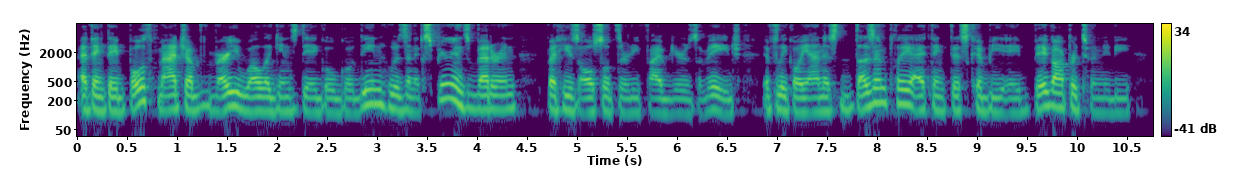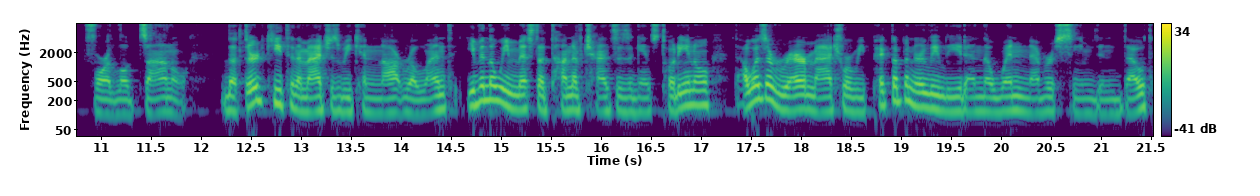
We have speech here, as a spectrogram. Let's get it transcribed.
I think they both match up very well against Diego Godin, who is an experienced veteran, but he's also 35 years of age. If Lykogiannis doesn't play, I think this could be a big opportunity for Lozano. The third key to the match is we cannot relent. Even though we missed a ton of chances against Torino, that was a rare match where we picked up an early lead and the win never seemed in doubt.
